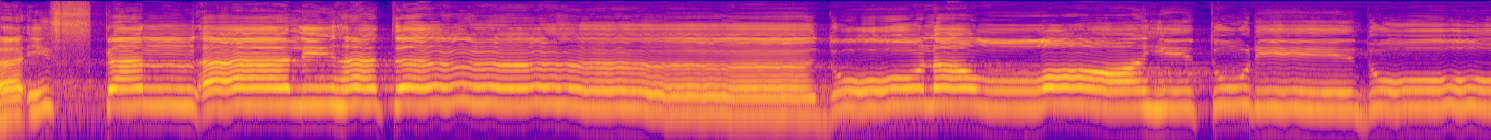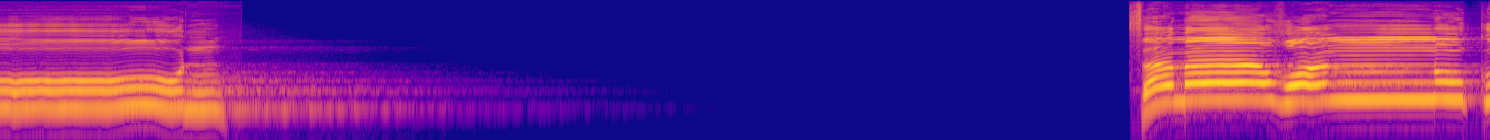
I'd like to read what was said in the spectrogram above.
أئفكا آلهة دون الله تريدون فما ظنكم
